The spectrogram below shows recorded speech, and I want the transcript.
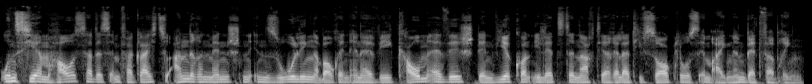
Uns hier im Haus hat es im Vergleich zu anderen Menschen in Solingen, aber auch in NRW kaum erwischt, denn wir konnten die letzte Nacht ja relativ sorglos im eigenen Bett verbringen.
